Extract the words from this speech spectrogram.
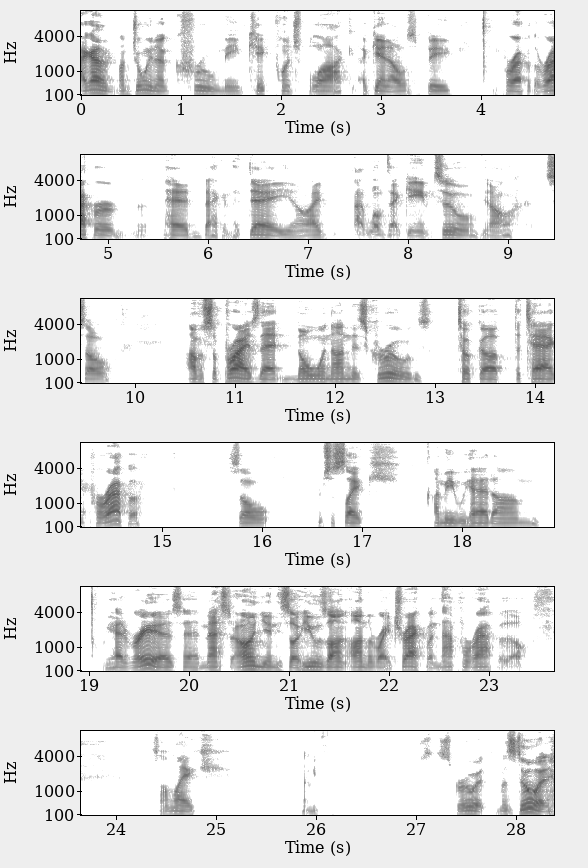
I got. I'm joining a crew named Kick Punch Block. Again, I was big Parappa the Rapper head back in the day. You know, I I love that game too. You know, so I was surprised that no one on this crew took up the tag Parappa. So it's just like, I mean, we had um we had Reyes, had Master Onion, so he was on, on the right track, but not Parappa though. So I'm like, screw it, let's do it.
